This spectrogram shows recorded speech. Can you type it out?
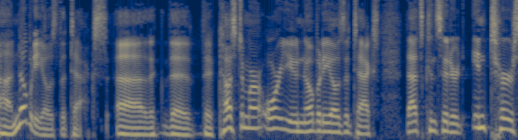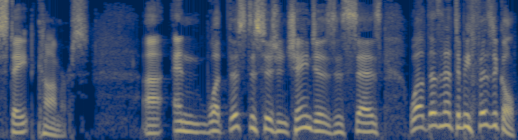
Uh, nobody owes the tax. Uh, the, the, the customer or you, nobody owes a tax. That's considered interstate commerce. Uh, and what this decision changes is says, well, it doesn't have to be physical.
